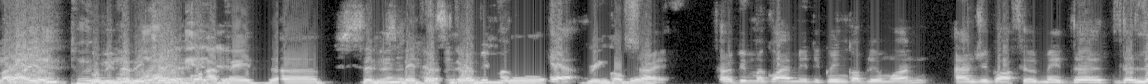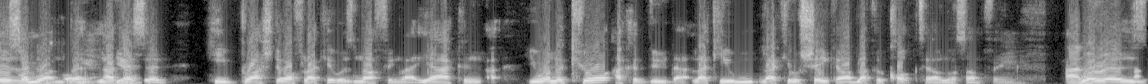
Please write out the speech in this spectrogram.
Maguire- Toby Tobey Tobey Maguire Maguire made made the Sims made the Tobey serum for yeah, Green Goblin. Sorry, Tobey Maguire made the Green Goblin one. Andrew Garfield made the the lizard one. But like Yeah. I said, he brushed it off like it was nothing. Like, yeah, I can. You want a cure? I could do that. Like he like he'll shake it up like a cocktail or something. And- Whereas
